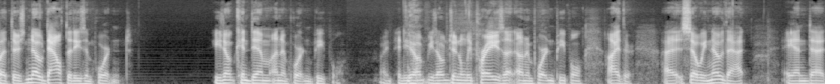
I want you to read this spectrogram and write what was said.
but there's no doubt that he's important. You don't condemn unimportant people, right? And you yeah. don't you don't generally praise unimportant people either. Uh, so we know that. And uh,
